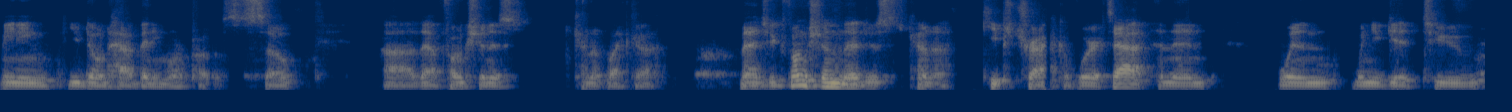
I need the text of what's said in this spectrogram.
meaning you don't have any more posts. So uh, that function is kind of like a magic function that just kind of keeps track of where it's at. And then when when you get to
